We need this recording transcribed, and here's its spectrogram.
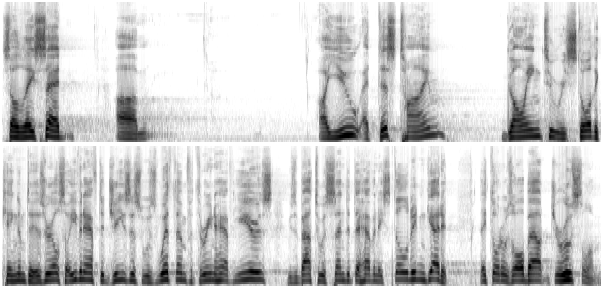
So they said, um, Are you at this time going to restore the kingdom to Israel. So even after Jesus was with them for three and a half years, he was about to ascend into heaven, they still didn't get it. They thought it was all about Jerusalem,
